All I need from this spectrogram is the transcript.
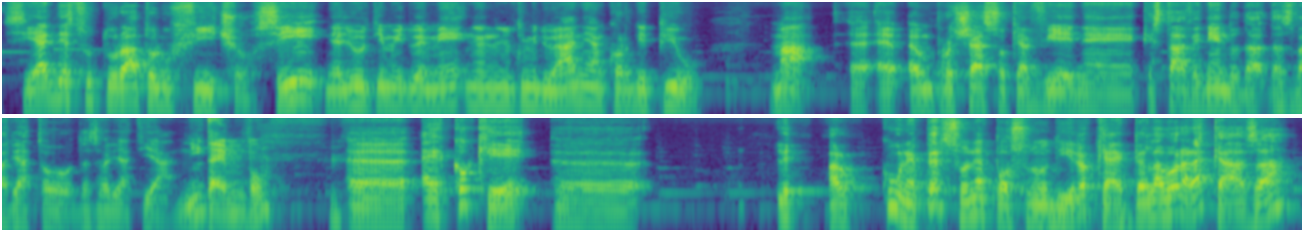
Si è destrutturato l'ufficio, sì, negli ultimi due, me- negli ultimi due anni ancora di più, ma eh, è, è, un processo che avviene, che sta avvenendo da, da, svariato, da svariati anni. Tempo. Eh, ecco che eh, le, alcune persone possono dire, ok, per lavorare a casa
